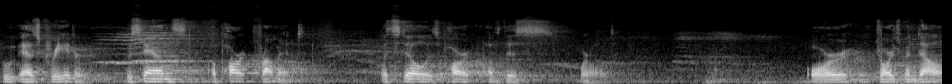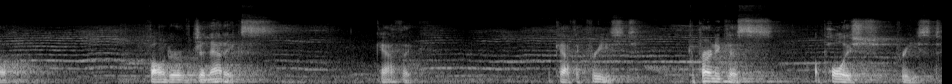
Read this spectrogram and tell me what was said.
who, as creator, who stands apart from it, but still is part of this world. Or George Mendel, founder of genetics, Catholic, a Catholic priest. Copernicus, a Polish priest.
